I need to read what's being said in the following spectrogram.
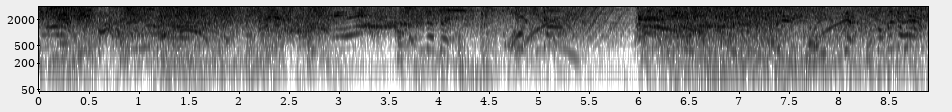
こっちだぜ。早期弾もう一でとどめだ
